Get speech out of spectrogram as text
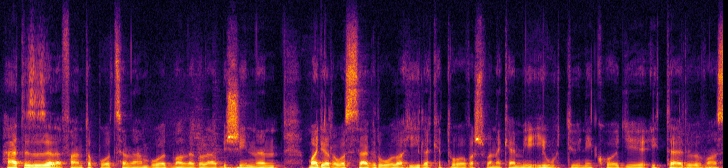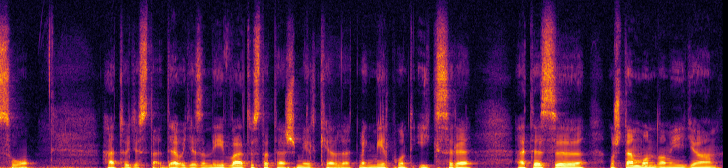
Hát ez az elefánt a porcelánboltban, legalábbis innen Magyarországról a híreket olvasva nekem úgy tűnik, hogy itt erről van szó. Hát, hogy ezt, de hogy ez a névváltoztatás miért kellett, meg miért pont X-re, Hát ez most nem mondom így a,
